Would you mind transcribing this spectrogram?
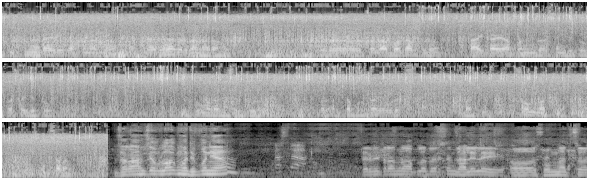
तिथनं डायरेक्ट आपण आता आपल्या घराकडे जाणार आहोत तर चला बघा पुढं काय काय आपण दर्शन घेतो कसं घेतो तुम्हाला दिसेल पुढं. तर आत्तापुरता एवढंच. बाकी सोमनाथ. चला. जरा आमच्या ब्लॉगमध्ये पण या. तर मित्रांनो आपलं दर्शन झालेलं आहे सोमनाथचं.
